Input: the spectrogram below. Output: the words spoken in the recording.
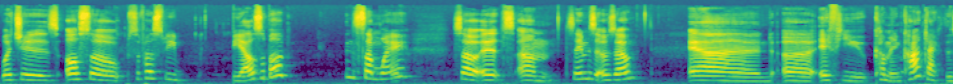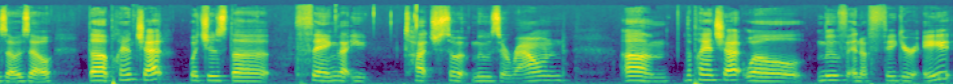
which is also supposed to be Beelzebub in some way. So it's um same as Zozo, and uh, if you come in contact with Zozo, the planchette, which is the thing that you touch so it moves around, um, the planchette will move in a figure eight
